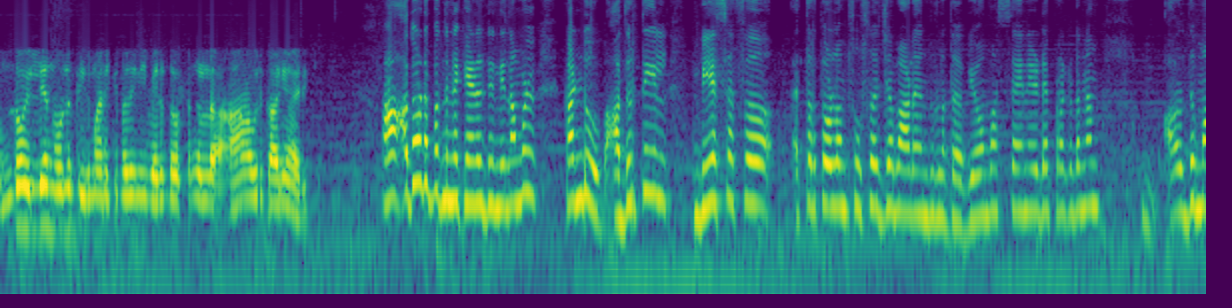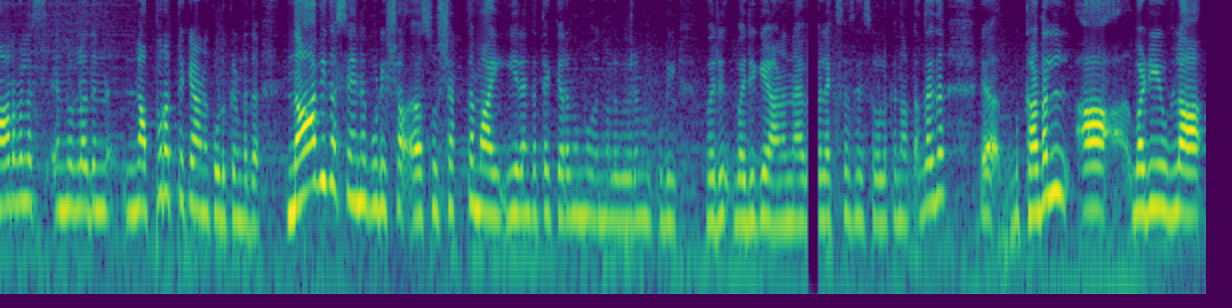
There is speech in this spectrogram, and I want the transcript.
ഉണ്ടോ ഇല്ലയോ എന്ന് പോലും തീരുമാനിക്കുന്നത് ഇനി വരും ദിവസങ്ങളിൽ ആ ഒരു കാര്യമായിരിക്കും. അതോടൊപ്പം തന്നെ കേണൽ ടിന്നി നമ്മൾ കണ്ടു അതിർത്തിയിൽ ബി എസ് എഫ് എത്രത്തോളം സുസജ്ജമാണ് എന്നുള്ളത്. വ്യോമസേനയുടെ പ്രകടനം അത് മാർവലസ് എന്നുള്ളതിനപ്പുറത്തേക്കാണ് കൊടുക്കേണ്ടത്. നാവികസേന കൂടി സുശക്തമായി ഈ രംഗത്തേക്ക് ഇറങ്ങുന്നു എന്നുള്ള വിവരങ്ങൾ കൂടി വരു- വരികയാണ് നാവൽ എക്സസൈസുകളൊക്കെ നടക്കുക അതായത് കടൽ വഴിയുള്ള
